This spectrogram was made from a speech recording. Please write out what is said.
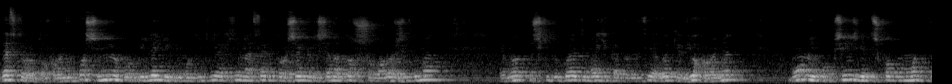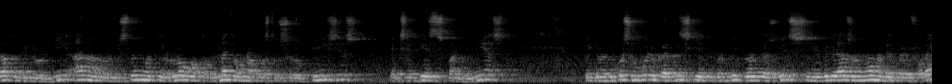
Δεύτερο, το χρονικό σημείο που επιλέγει η Δημοτική Αρχή να φέρει προς έγκριση ένα τόσο σοβαρό ζήτημα, ενώ το σχετικό αίτημα έχει καταδεθεί εδώ και δύο χρόνια, μόνο υποψίες για τη σκοπιμότητά του δημιουργεί, αν αναλογιστούμε ότι λόγω των μέτρων αποστοσιοποίηση εξαιτίας της πανδημίας, το Κοινοτικό Συμβούλιο Κρατήσει και η Επιτροπή Ποιότητας Ζωής συνεδριάζουν μόνο διαπεριφορά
